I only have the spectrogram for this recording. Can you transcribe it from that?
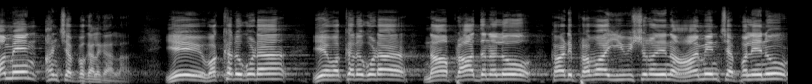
ఆమెన్ అని చెప్పగలగాల. ఏ ఒక్కరు కూడా ఏ ఒక్కరు కూడా నా ప్రార్థనలో కాడి ప్రభా ఈ విషయంలో నేను ఆమెను చెప్పలేను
